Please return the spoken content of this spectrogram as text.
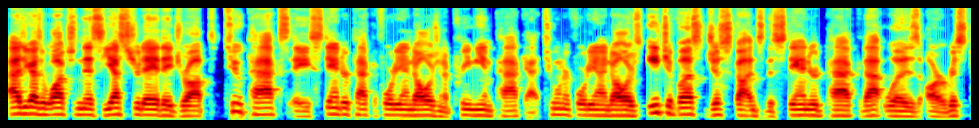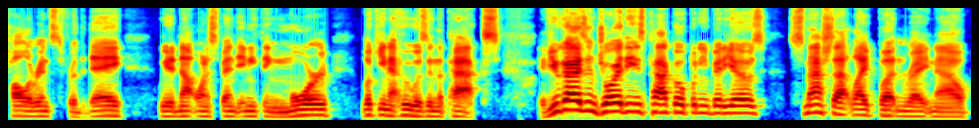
as you guys are watching this, yesterday they dropped two packs a standard pack at $49 and a premium pack at $249. Each of us just got into the standard pack. That was our risk tolerance for the day. We did not want to spend anything more looking at who was in the packs. If you guys enjoy these pack opening videos, smash that like button right now.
